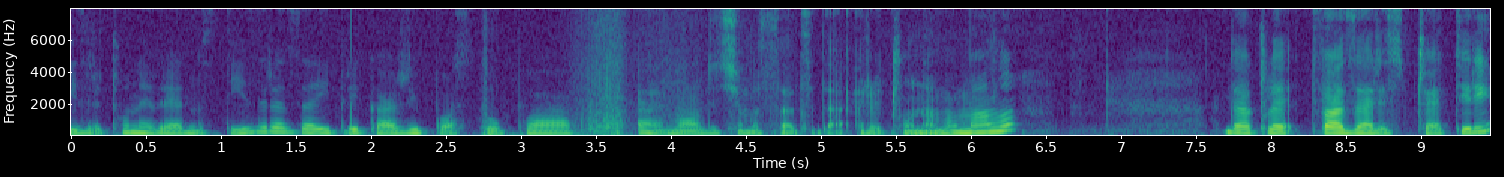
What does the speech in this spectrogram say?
izračunaj vrednost izraza i prikaži postupak. Evo, ovdje ćemo sad da računamo malo. Dakle, 2,4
